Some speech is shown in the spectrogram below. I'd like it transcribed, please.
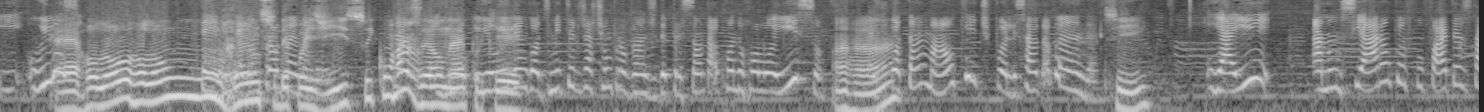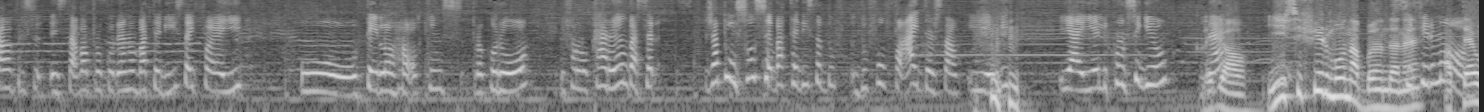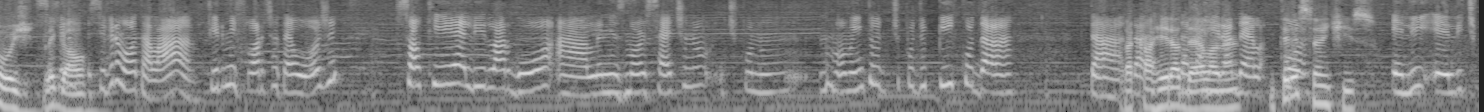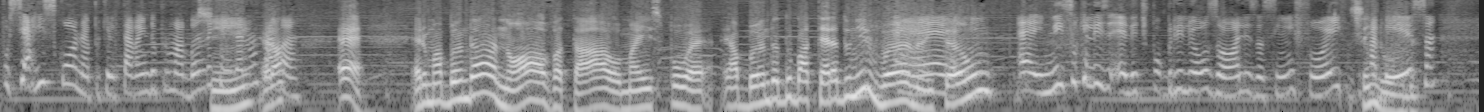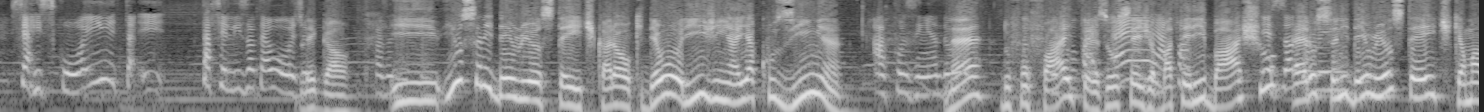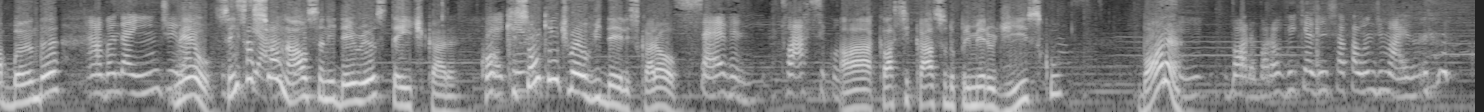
E o William É, rolou, rolou um Teve, um ranço problema depois dele. disso e com Não, razão, e né? O, Porque. E o William Goldsmith ele já tinha um problema de depressão, tal. quando rolou isso, Aham. ele ficou tão mal que tipo ele saiu da banda. Sim. E aí anunciaram que o Foo Fighters estava, estava procurando um baterista e foi aí o Taylor Hawkins procurou e falou, caramba, já pensou ser baterista do, do Foo Fighters tal? E ele e aí ele conseguiu. Né? Legal. E, se firmou na banda, né? Se firmou. Até hoje. Se Legal. fir- se firmou, tá lá, firme e forte até hoje. Só que ele largou a Alanis Morissette no, tipo, num, num momento tipo de pico da, da, Da, carreira da dela, carreira né? dela. Pô, Interessante isso. ele, ele, tipo, se arriscou, né? Porque ele tava indo pra uma banda que Sim, ainda não era- tava. É, era uma banda nova tal, mas, pô, é, é a banda do Batera do Nirvana, É, então. É, e nisso que ele, ele, tipo, brilhou os olhos, assim, foi de Sem cabeça, se arriscou e tá, e tá feliz até hoje. Legal. E, e o Sunny Day Real Estate, Carol, que deu origem aí à cozinha, A cozinha do. né, do Foo do Foo Fighters, ou Fighters. seja, É, a bateria e baixo era o Exatamente. Sunny Day Real Estate, que é uma banda, uma banda indie. meu, lá de sensacional, Sunny Day Real Estate, cara. Qual, É que que- som que a gente vai ouvir deles, Carol? Seven, clássico. Ah, classicaço do primeiro disco. Bora? Sim. Bora, bora ouvir que a gente tá falando demais, né?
